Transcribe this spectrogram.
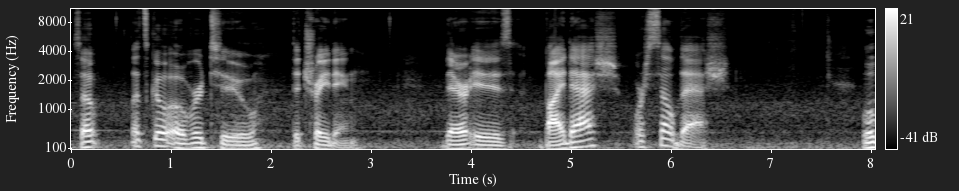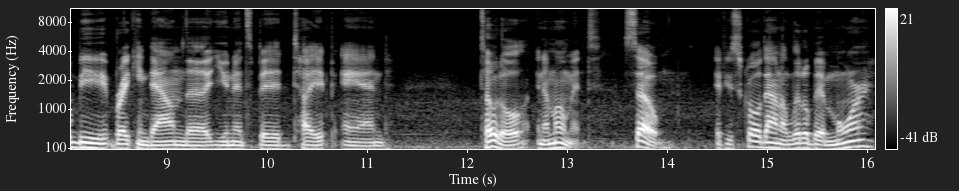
So let's go over to the trading. There is buy dash or sell dash. We'll be breaking down the units bid type and total in a moment. So if you scroll down a little bit more,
